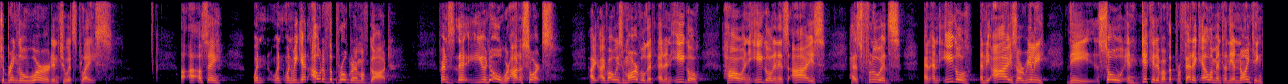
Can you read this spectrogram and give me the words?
to bring the word into its place. I'll say, when, when, when we get out of the program of God, friends, you know we're out of sorts. I, I've always marveled at, at an eagle, how an eagle in its eyes has fluids, and an eagle and the eyes are really the so indicative of the prophetic element and the anointing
